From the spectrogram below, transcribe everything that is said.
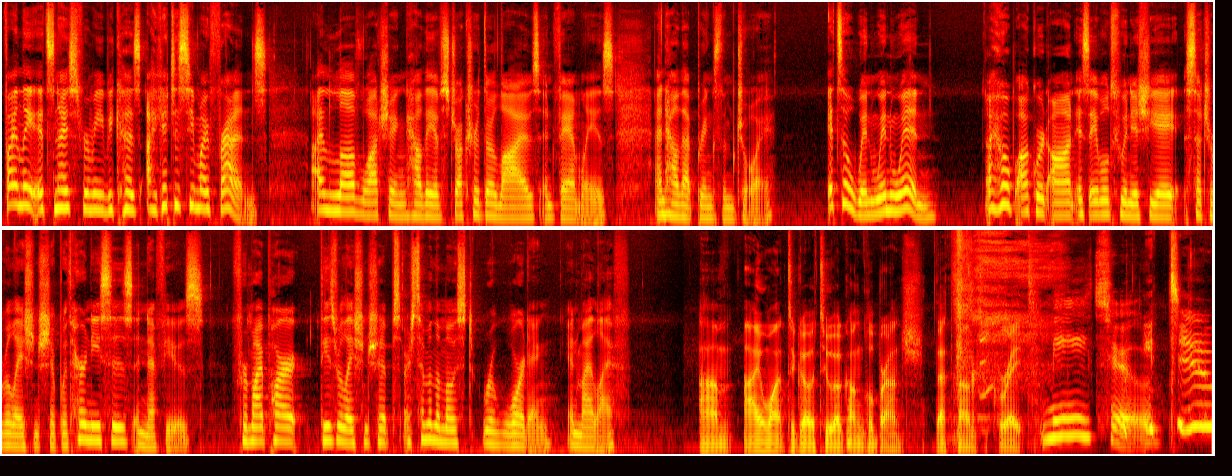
Finally, it's nice for me because I get to see my friends. I love watching how they have structured their lives and families and how that brings them joy. It's a win win win. I hope Awkward Aunt is able to initiate such a relationship with her nieces and nephews. For my part, these relationships are some of the most rewarding in my life. Um, I want to go to a Gunkle brunch. That sounds great. Me too. Me too.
